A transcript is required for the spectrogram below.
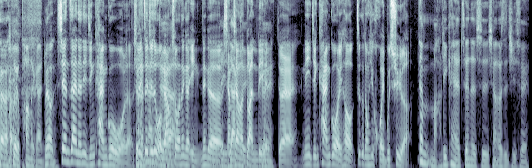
会有胖的感觉。没有，现在呢，你已经看过我了，所以这就是我刚刚说那个影那个想象的锻炼。对你已经看过以后，这个东西回不去了。但玛丽看起来真的是像二十几岁。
